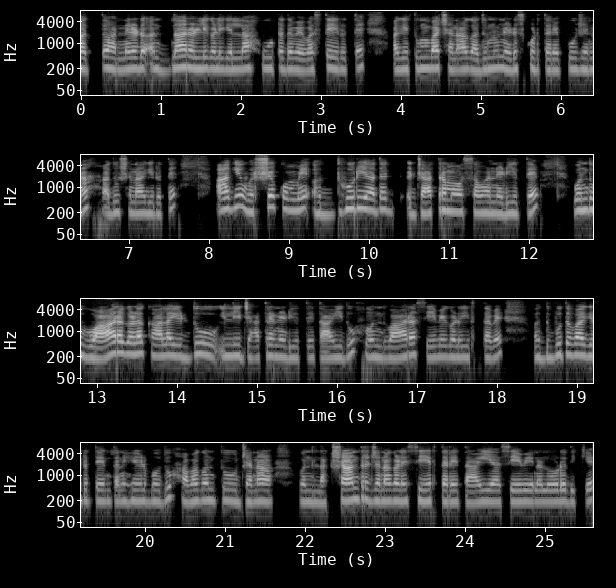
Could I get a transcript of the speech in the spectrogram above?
ಹತ್ತು, ಹನ್ನೆರಡು, ಹದಿನಾರು ಹಳ್ಳಿಗಳಿಗೆಲ್ಲ ಊಟದ ವ್ಯವಸ್ಥೆ ಇರುತ್ತೆ. ಹಾಗೆ ತುಂಬಾ ಚೆನ್ನಾಗಿ ಅದನ್ನು ನಡೆಸ್ಕೊಡ್ತಾರೆ ಪೂಜೆನ. ಅದು ಚೆನ್ನಾಗಿರುತ್ತೆ. ಹಾಗೆ ವರ್ಷಕ್ಕೊಮ್ಮೆ ಅದ್ಧೂರಿಯಾದ ಜಾತ್ರಾ ಮಹೋತ್ಸವ ನಡೆಯುತ್ತೆ. ಒಂದು ವಾರಗಳ ಕಾಲ ಹಿಡ್ದು ಇಲ್ಲಿ ಜಾತ್ರೆ ನಡೆಯುತ್ತೆ ತಾಯಿದು. ಒಂದು ವಾರ ಸೇವೆಗಳು ಇರ್ತವೆ. ಅದ್ಭುತವಾಗಿರುತ್ತೆ ಅಂತಲೇ ಹೇಳ್ಬೋದು. ಅವಾಗಂತೂ ಜನ ಒಂದು ಲಕ್ಷಾಂತರ ಜನಗಳೇ ಸೇರ್ತಾರೆ ತಾಯಿಯ ಸೇವೆಯನ್ನು ನೋಡೋದಿಕ್ಕೆ.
